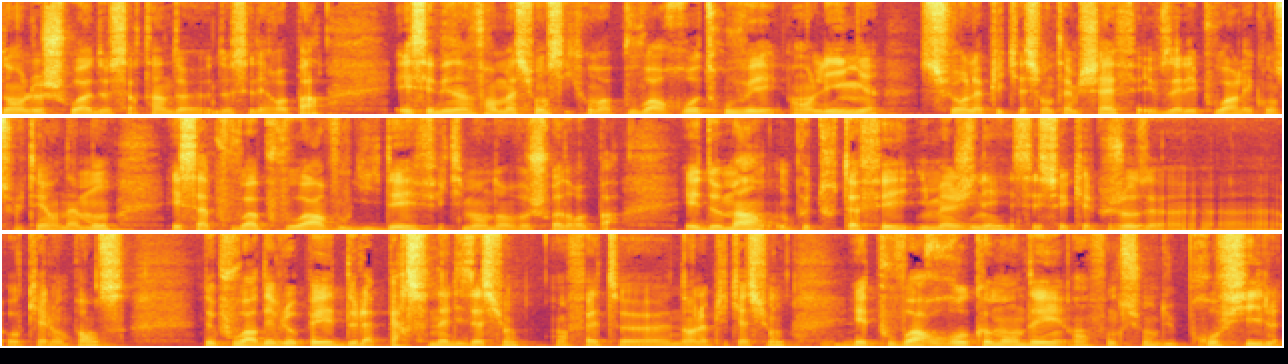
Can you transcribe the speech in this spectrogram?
dans le choix de certains de, de ces repas. Et c'est des informations aussi qu'on va pouvoir retrouver en ligne sur l'application TimeChef et vous allez pouvoir les consulter en amont et ça va pouvoir vous guider effectivement dans vos choix de repas. Et demain, on peut tout à fait imaginer, et c'est quelque chose euh, auquel on pense, de pouvoir développer de la personnalisation en fait euh, dans l'application mhm. et de pouvoir recommander en fonction du profil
